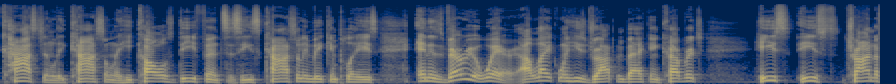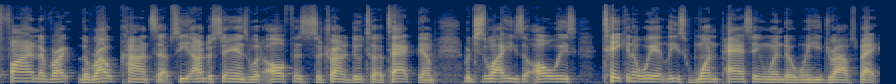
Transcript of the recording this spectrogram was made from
constantly, constantly. He calls defenses. He's constantly making plays and is very aware. I like when he's dropping back in coverage he's he's trying to find the right the route concepts. He understands what offenses are trying to do to attack them, which is why he's always taking away at least one passing window when he drops back.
